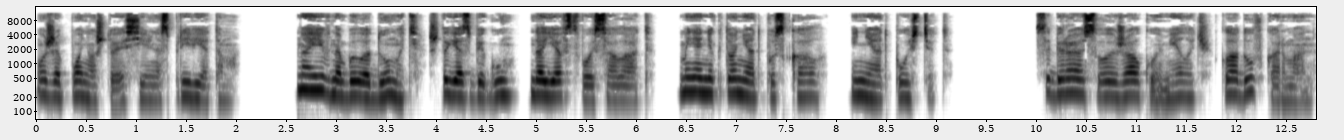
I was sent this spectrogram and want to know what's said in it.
уже понял, что я сильно с приветом. Наивно было думать, что я сбегу, доев свой салат. Меня никто не отпускал и не отпустит. Собираю свою жалкую мелочь, кладу в карман.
